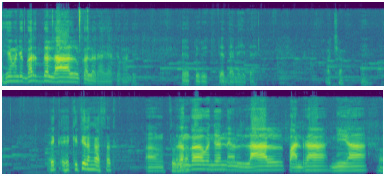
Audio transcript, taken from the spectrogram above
हे म्हणजे गर्द लाल कलर आहे याच्यामध्ये. या तुरीच्या दाण्याचा अच्छा एक हे किती रंग असतात तुरीला? रंग म्हणजे न- लाल पांढरा निळा हा.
